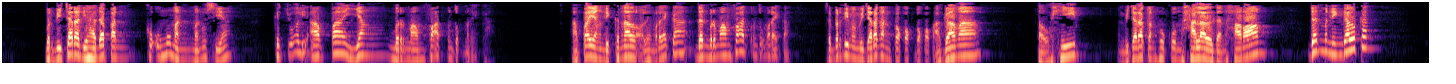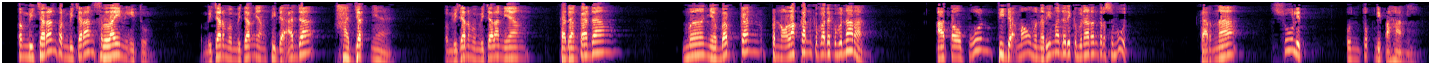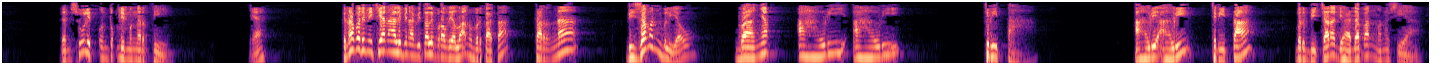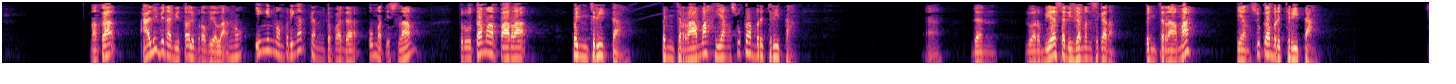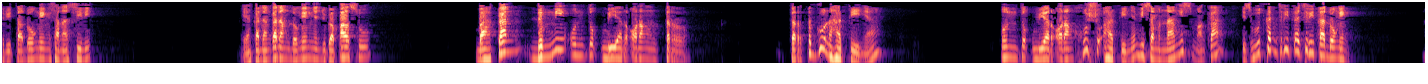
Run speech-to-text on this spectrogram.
berbicara di hadapan keumuman manusia kecuali apa yang bermanfaat untuk mereka. Apa yang dikenal oleh mereka dan bermanfaat untuk mereka. Seperti membicarakan pokok-pokok agama, tauhid, membicarakan hukum halal dan haram, dan meninggalkan pembicaraan-pembicaraan selain itu. Pembicaraan-pembicaraan yang tidak ada hajatnya. Pembicaraan-pembicaraan yang kadang-kadang menyebabkan penolakan kepada kebenaran ataupun tidak mau menerima dari kebenaran tersebut karena sulit untuk dipahami dan sulit untuk dimengerti. Ya. Kenapa demikian Ali bin Abi Thalib radhiyallahu anhu berkata, karena di zaman beliau banyak ahli-ahli cerita. Ahli-ahli cerita berbicara di hadapan manusia. Maka Ali bin Abi Thalib radhiyallahu anhu ingin memperingatkan kepada umat Islam, terutama para pencerita, penceramah yang suka bercerita. Ya, dan luar biasa di zaman sekarang, penceramah yang suka bercerita. Cerita dongeng sana sini, Ya, kadang-kadang dongengnya juga palsu. Bahkan demi untuk biar orang ter tertegun hatinya, untuk biar orang khusyuk hatinya bisa menangis maka disebutkan cerita-cerita dongeng.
